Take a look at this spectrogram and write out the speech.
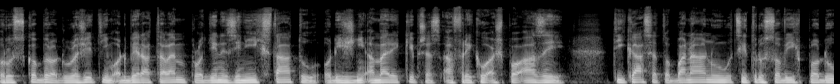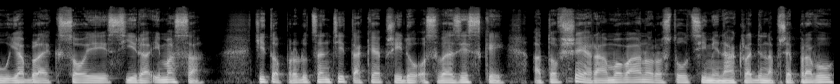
Rusko bylo důležitým odběratelem plodin z jiných států, od Jižní Ameriky přes Afriku až po Asii. Týká se to banánů, citrusových plodů, jablek, soji, síra i masa. Tito producenti také přijdou o své zisky a to vše je rámováno rostoucími náklady na přepravu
